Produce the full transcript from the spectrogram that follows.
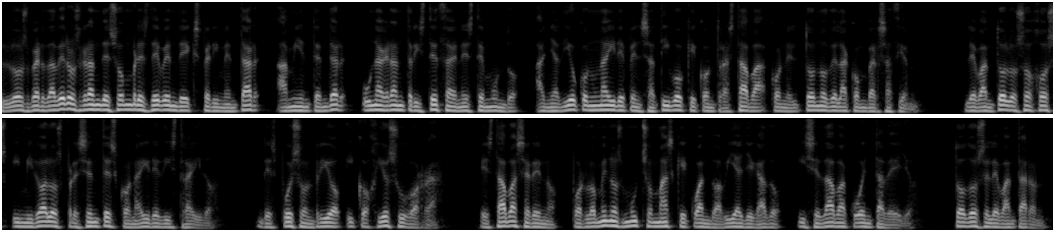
Los verdaderos grandes hombres deben de experimentar, a mi entender, una gran tristeza en este mundo, añadió con un aire pensativo que contrastaba con el tono de la conversación. Levantó los ojos y miró a los presentes con aire distraído. Después sonrió y cogió su gorra. Estaba sereno, por lo menos mucho más que cuando había llegado, y se daba cuenta de ello. Todos se levantaron.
